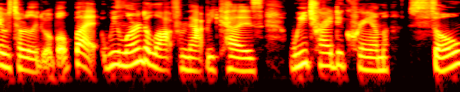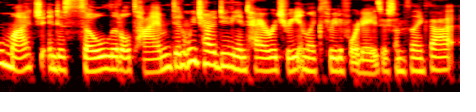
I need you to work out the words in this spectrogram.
it was totally doable. But we learned a lot from that because we tried to cram so much into so little time. Didn't we try to do the entire retreat in like 3 to 4 days or something like that?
